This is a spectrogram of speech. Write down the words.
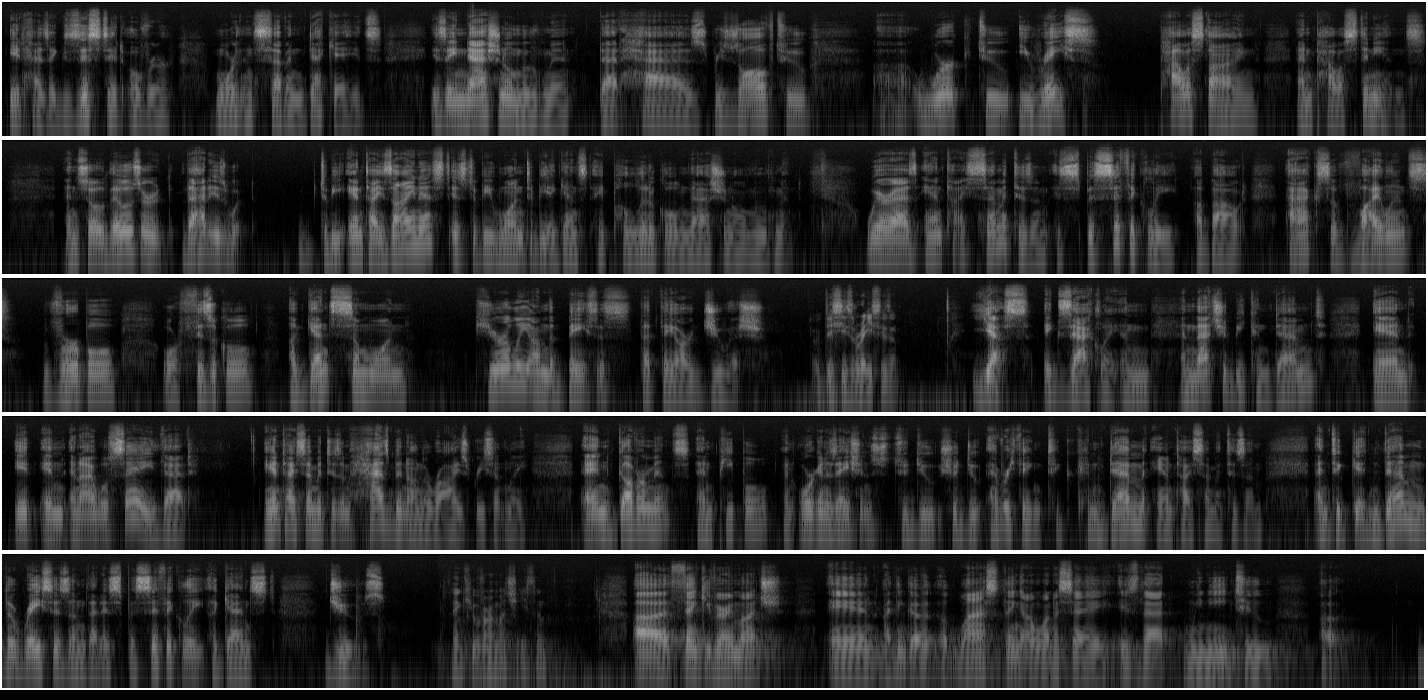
it has existed over more than seven decades, is a national movement that has resolved to uh, work to erase Palestine and Palestinians. And so those are that is what to be anti-Zionist is to be one to be against a political national movement. Whereas anti-Semitism is specifically about acts of violence, verbal or physical, against someone purely on the basis that they are Jewish. This is racism. Yes, exactly. And and that should be condemned. And it and, and I will say that anti Semitism has been on the rise recently. And governments and people and organizations to do, should do everything to condemn anti Semitism and to condemn the racism that is specifically against Jews. Thank you very much, Ethan. Uh, thank you very much. And I think the, a last thing I want to say is that we need to uh,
